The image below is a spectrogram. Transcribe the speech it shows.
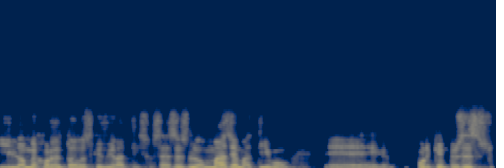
Y lo mejor de todo es que es gratis, o sea, eso es lo más llamativo, eh, porque pues es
